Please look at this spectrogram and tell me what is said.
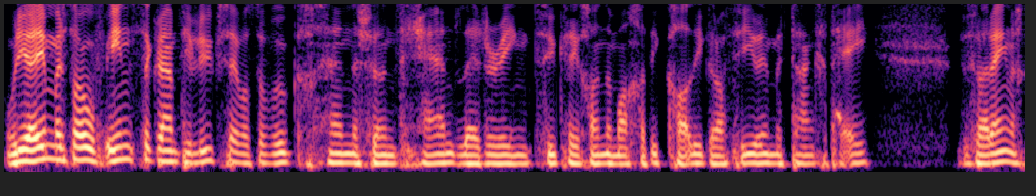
Und ich habe immer so auf Instagram die Leute gesehen, die so wirklich ein schönes Handlettering-Zeug machen konnten, die Kalligrafie, und immer gedacht, hey, das wäre eigentlich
